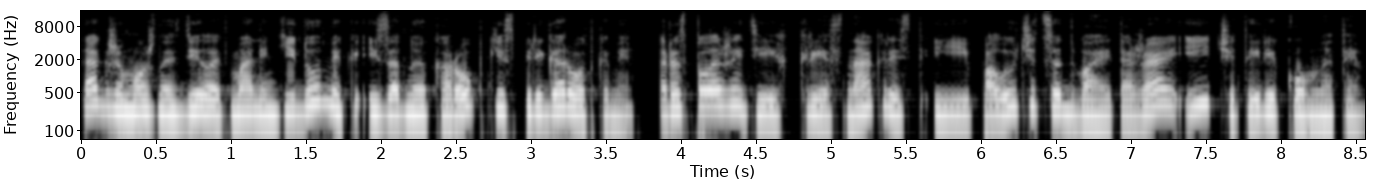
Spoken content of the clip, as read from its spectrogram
Также можно сделать маленький домик из одной коробки с перегородками. Расположите их крест-накрест и получится два этажа и четыре комнаты.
